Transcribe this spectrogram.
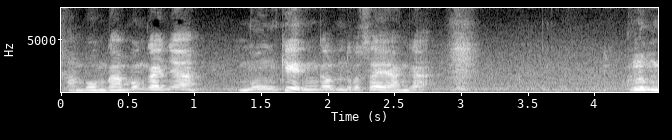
kampung-kampung kayaknya mungkin kalau menurut saya enggak. Belum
